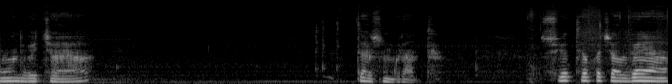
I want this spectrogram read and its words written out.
ਹੋਂਦ ਵਿੱਚ ਆਇਆ? ਦਸਮ ਗ੍ਰੰਥ ਸੋ ਇੱਥੇ ਆਪਾਂ ਚੱਲਦੇ ਹਾਂ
